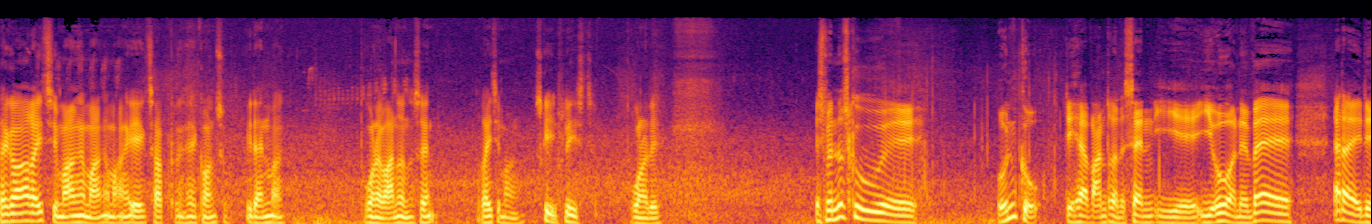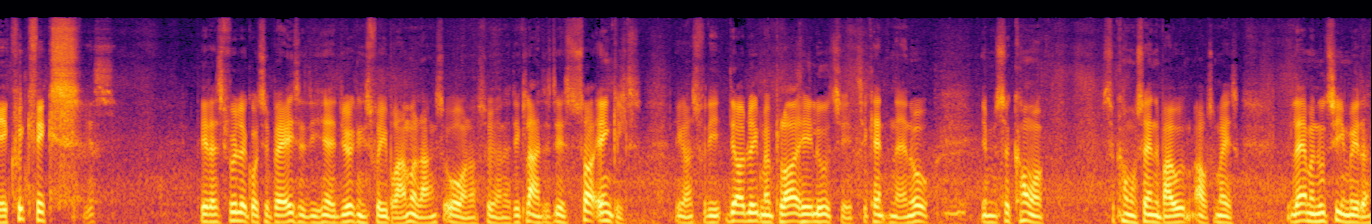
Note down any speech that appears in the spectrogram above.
Der går rigtig mange, mange, mange æg tabt på den her konto i Danmark. På grund af vandrende sand. Rigtig mange. Måske flest på grund af det. Hvis man nu skulle øh, undgå det her vandrende sand i, øh, i åerne, hvad, er der et øh, quick fix? Yes. Det er da selvfølgelig at gå tilbage til de her dyrkningsfrie bræmmer langs åerne og søerne. Det er klart, det er så enkelt. Ikke også? Fordi det øjeblik, man pløjer helt ud til, til kanten af en å, jamen så kommer, så kommer sandet bare ud automatisk. Lader man nu 10 meter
